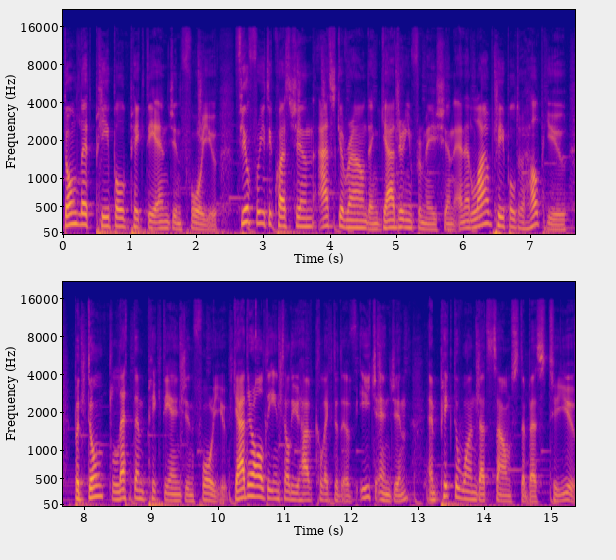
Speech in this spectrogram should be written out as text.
Don't let people pick the engine for you. Feel free to question, ask around and gather information and allow people to help you, but don't don't let them pick the engine for you. Gather all the intel you have collected of each engine and pick the one that sounds the best to you.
